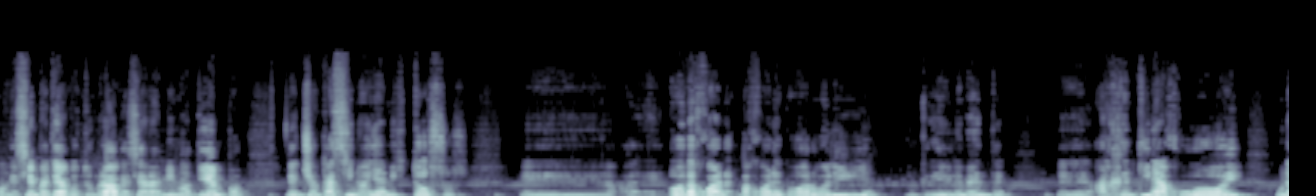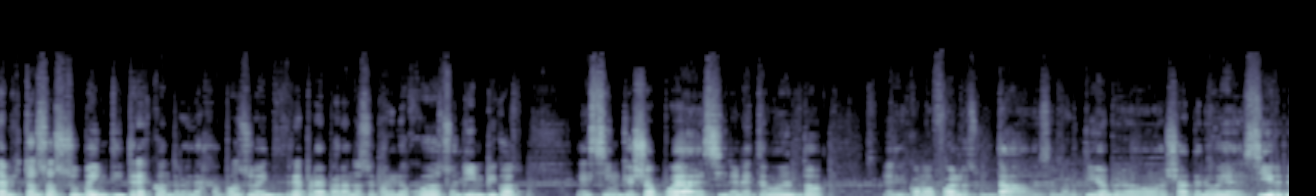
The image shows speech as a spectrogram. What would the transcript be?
porque siempre estoy acostumbrado a que sean al mismo tiempo. De hecho, casi no hay amistosos. Eh, hoy va a jugar, va a jugar Ecuador-Bolivia, increíblemente. Eh, Argentina jugó hoy un amistoso sub-23 contra la Japón sub-23 preparándose para los Juegos Olímpicos, eh, sin que yo pueda decir en este momento cómo fue el resultado de ese partido, pero ya te lo voy a decir.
